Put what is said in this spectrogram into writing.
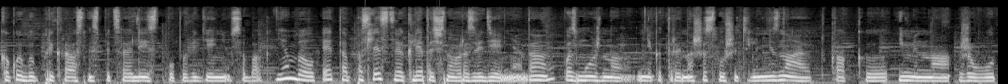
какой бы прекрасный специалист по поведению собак не был, это последствия клеточного разведения. Да? Возможно, некоторые наши слушатели не знают, как э, именно живут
